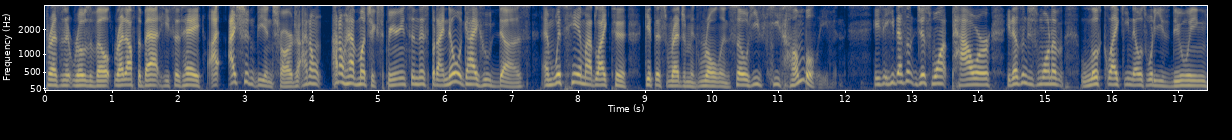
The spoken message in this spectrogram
President Roosevelt right off the bat, he says, Hey, I, I shouldn't be in charge. I don't I don't have much experience in this, but I know a guy who does. And with him, I'd like to get this regiment rolling. So he's he's humble even. He's, he doesn't just want power. He doesn't just want to look like he knows what he's doing.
